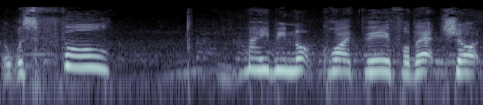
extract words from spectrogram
It was full, maybe not quite there for that shot.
